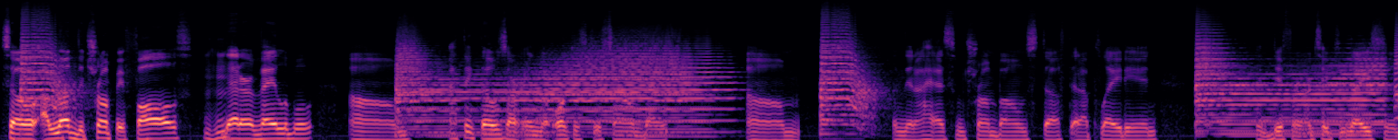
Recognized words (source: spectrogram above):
So I love the trumpet falls Mhm. that are available. Um, I think those are in the orchestra sound bank. Um, and then I had some trombone stuff that I played in in different articulations.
